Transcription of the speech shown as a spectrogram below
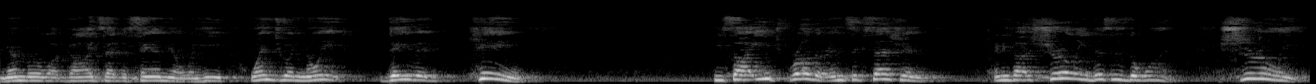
Remember what God said to Samuel when he went to anoint David king. He saw each brother in succession and he thought, surely this is the one. Surely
